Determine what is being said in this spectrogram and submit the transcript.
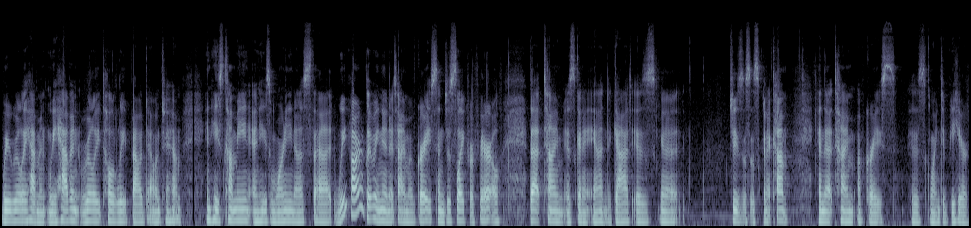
We really haven't. We haven't really totally bowed down to him. And he's coming and he's warning us that we are living in a time of grace. And just like for Pharaoh, that time is going to end. God is going to, Jesus is going to come. And that time of grace is going to be here.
